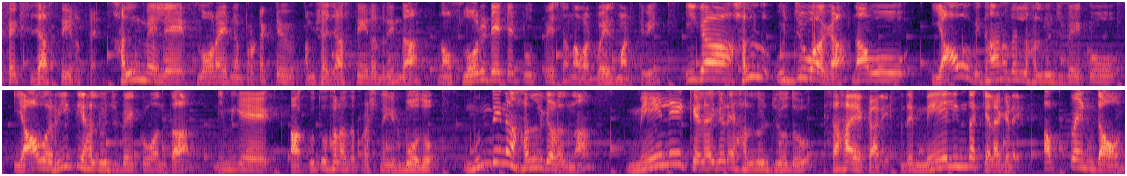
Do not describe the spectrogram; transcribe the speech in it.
ಎಫೆಕ್ಟ್ಸ್ ಜಾಸ್ತಿ ಇರುತ್ತೆ. ಹಲ್ ಮೇಲೆ ಫ್ಲೋರೈಡ್ನ ಪ್ರೊಟೆಕ್ಟಿವ್ ಅಂಶ ಜಾಸ್ತಿ ಇರೋದ್ರಿಂದ ನಾವು ಫ್ಲೋರಿಡೇಟೆಡ್ ಟೂತ್ ಪೇಸ್ಟ್ ನಾವು ಅಡ್ವೈಸ್ ಮಾಡ್ತೀವಿ. ಈಗ ಹಲ್ಲು ಉಜ್ಜುವಾಗ ನಾವು ಯಾವ ವಿಧಾನದಲ್ಲಿ ಹಲ್ಲುಜ್ಜಬೇಕು, ಯಾವ ರೀತಿ ಹಲ್ಲುಜ್ಜಬೇಕು ಅಂತ ನಿಮಗೆ ಆ ಕುತೂಹಲದ ಪ್ರಶ್ನೆ ಇರ್ಬೋದು. ಮುಂದಿನ ಹಲ್ಲುಗಳನ್ನು ಮೇಲೆ ಕೆಳಗಡೆ ಹಲ್ಲುಜ್ಜೋದು ಸಹಾಯಕಾರಿ. ಅಂದರೆ ಮೇಲಿಂದ ಕೆಳಗಡೆ up and down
